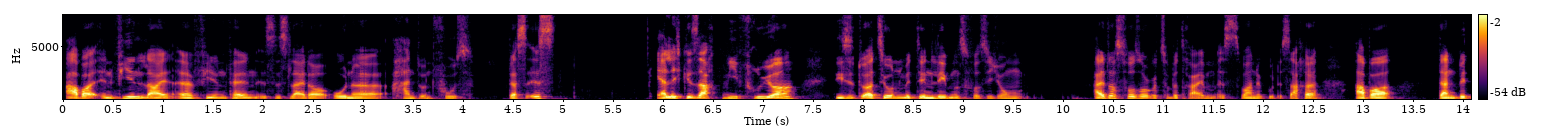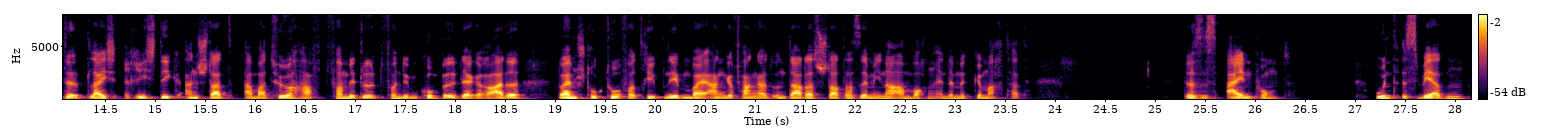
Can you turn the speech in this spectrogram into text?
aber in vielen, äh, vielen Fällen ist es leider ohne Hand und Fuß. Das ist ehrlich gesagt wie früher die Situation mit den Lebensversicherungen. Altersvorsorge zu betreiben ist zwar eine gute Sache, aber dann bitte gleich richtig, anstatt amateurhaft vermittelt von dem Kumpel, der gerade beim Strukturvertrieb nebenbei angefangen hat und da das Starter-Seminar am Wochenende mitgemacht hat. Das ist ein Punkt. Und es werden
